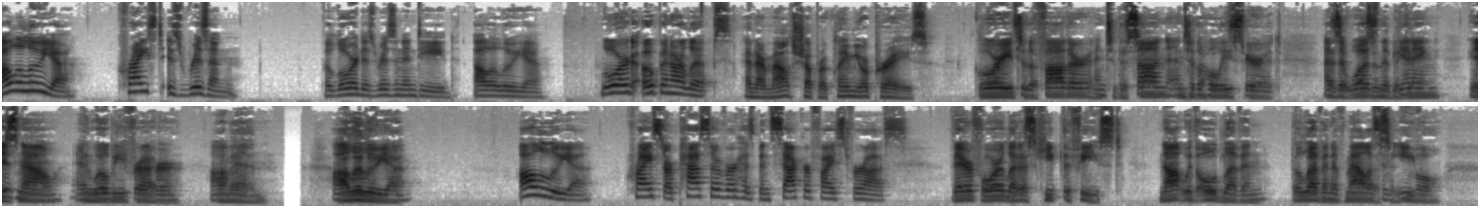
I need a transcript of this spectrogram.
Alleluia! Christ is risen. The Lord is risen indeed. Alleluia. Lord, open our lips, and our mouth shall proclaim your praise. Glory to the Father, and to the Son, and to the Holy Spirit, as it was in the beginning, is now, and will be forever. Amen. Alleluia. Alleluia. Christ our Passover has been sacrificed for us. Therefore let us keep the feast, not with old leaven, the leaven of malice and evil,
